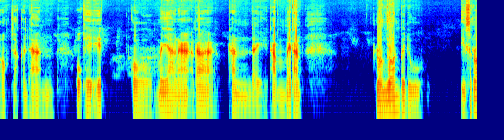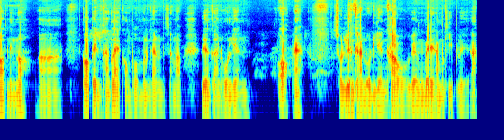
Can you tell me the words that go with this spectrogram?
ออกจากกระดาน OKX ก็ไม่ยากนะ ถ้าท่านใดทำไม่ทัน ลองย้อนไปดูอีกสักรอบหนึ่งเนาะอ่า ก็เป็นครั้งแรกของผมเหมือนกันสำหรับเรื่องการโอนเหรียญออกนะ ส่วนเรื่องการโอนเหรียญเข้ายังไม่ได้ทำคลิปเลยอะ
